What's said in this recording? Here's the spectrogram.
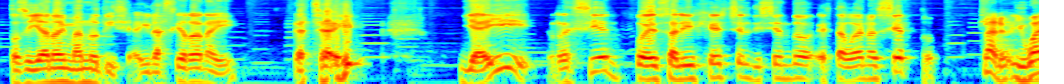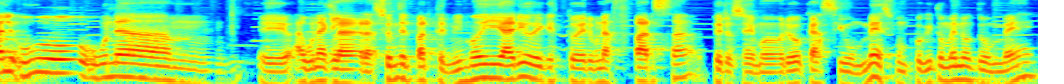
entonces ya no hay más noticias y la cierran ahí, ¿cachai? Y ahí recién puede salir Herschel diciendo esta weá no es cierto. Claro, igual hubo una, eh, una aclaración del parte del mismo diario de que esto era una farsa, pero se demoró casi un mes, un poquito menos de un mes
